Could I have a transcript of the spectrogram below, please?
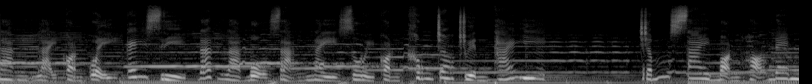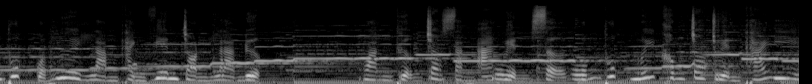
Nàng lại còn quẩy cái gì? Đã là bộ dạng này rồi còn không cho truyền thái y. Chấm sai bọn họ đem thuốc của ngươi làm thành viên tròn là được. Hoàng thượng cho rằng Á huyền sợ uống thuốc mới không cho truyền thái y,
